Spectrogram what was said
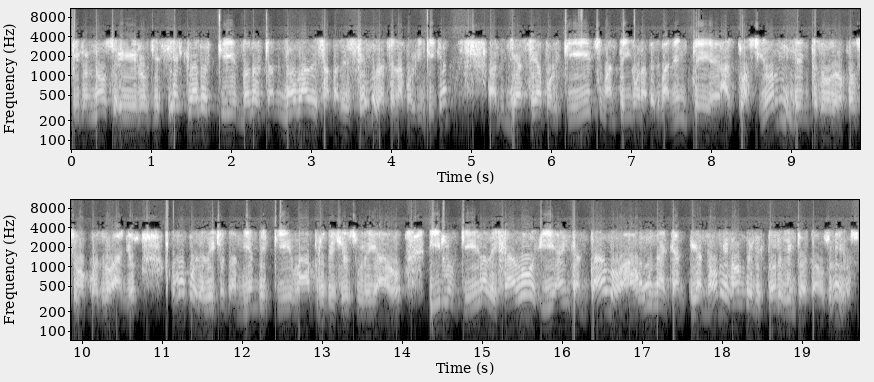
Pero no sé, lo que sí es claro es que Donald Trump no va a desaparecer de la escena política, ah, ya sea porque se mantenga una permanente actuación dentro de los próximos cuatro años, como por el hecho también de que va a proteger su legado y lo que él ha dejado y ha encantado a una cantidad no menor de electores dentro de Estados Unidos.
